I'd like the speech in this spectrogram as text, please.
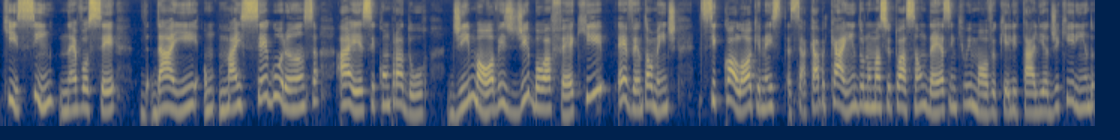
que sim, né, você dá aí um, mais segurança a esse comprador de imóveis de boa fé que eventualmente se coloque, né, se acaba caindo numa situação dessa em que o imóvel que ele está ali adquirindo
